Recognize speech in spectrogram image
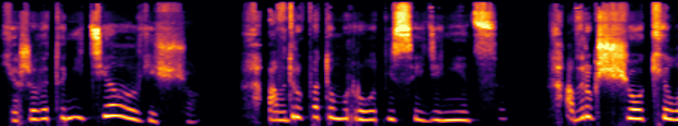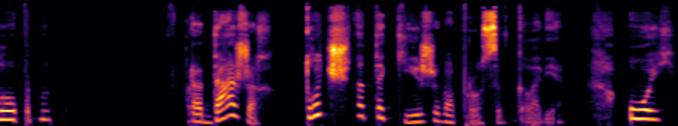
Я же это не делал еще. А вдруг потом рот не соединится? А вдруг щеки лопнут? В продажах точно такие же вопросы в голове. Ой,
